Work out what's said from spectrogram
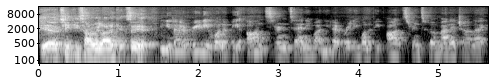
yeah, cheeky's how we like it. Say it. You don't really want to be answering to anyone. You don't really want to be answering to a manager. Like,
